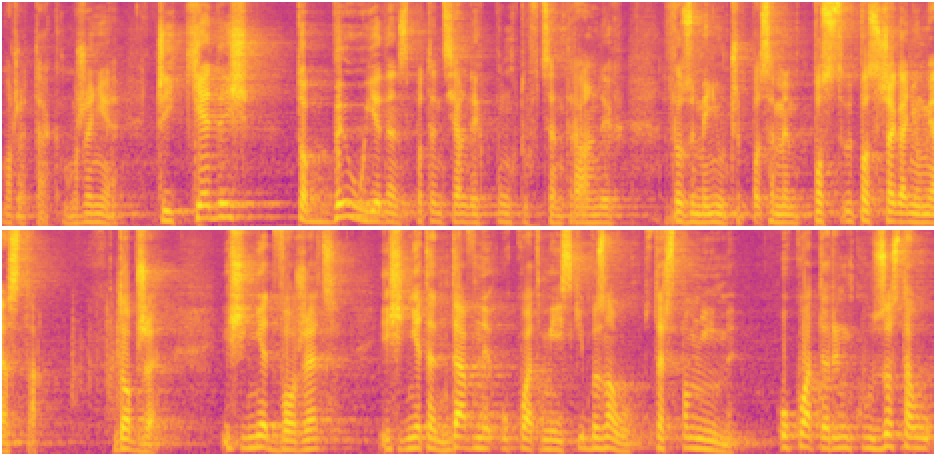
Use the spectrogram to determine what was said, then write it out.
Może tak, może nie. Czyli kiedyś to był jeden z potencjalnych punktów centralnych w rozumieniu czy po samym pos- postrzeganiu miasta. Dobrze, jeśli nie dworzec, jeśli nie ten dawny układ miejski, bo znowu, też wspomnijmy, układ rynku został,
